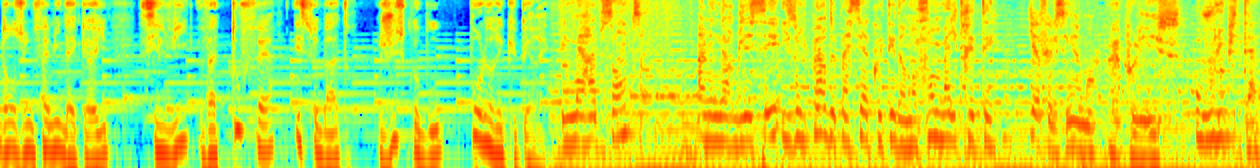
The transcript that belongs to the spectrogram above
dans une famille d'accueil. Sylvie va tout faire et se battre jusqu'au bout pour le récupérer. Une mère absente, un mineur blessé, ils ont peur de passer à côté d'un enfant maltraité. Qui a fait le signalement? La police. Ou l'hôpital.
